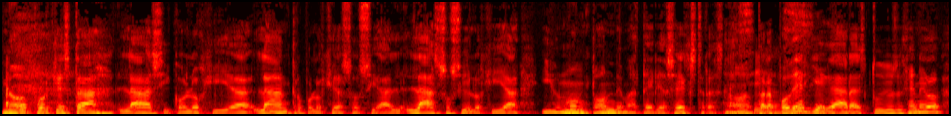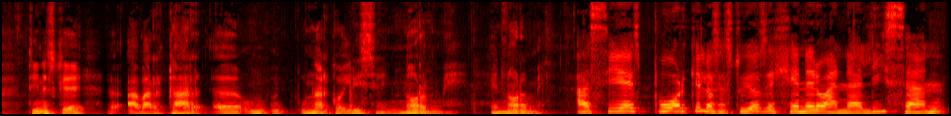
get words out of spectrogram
no, porque está la psicología, la antropología social, la sociología y un montón de materias extras, ¿no? Así Para es. poder llegar a estudios de género tienes que eh, abarcar eh, un, un arco iris enorme, enorme. Así es porque los estudios de género analizan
